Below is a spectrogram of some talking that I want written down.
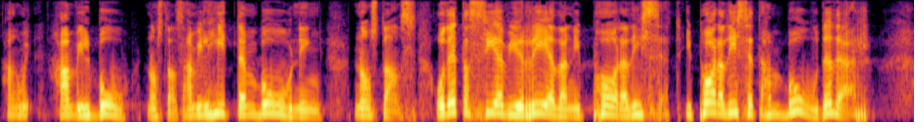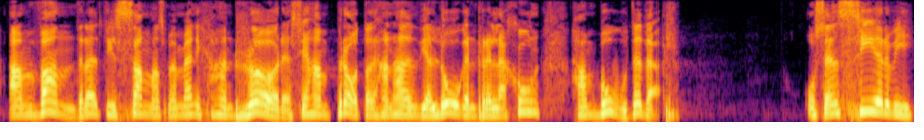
Han vill, han vill bo någonstans. Han vill hitta en boning någonstans. Och detta ser vi redan i paradiset. I paradiset, han bodde där. Han vandrade tillsammans med människor, han rörde sig, han pratade, han hade en dialog, en relation. Han bodde där. Och sen ser vi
